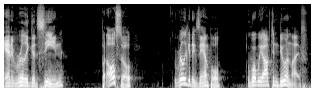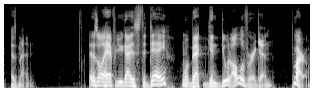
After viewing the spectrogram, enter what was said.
and a really good scene, but also a really good example of what we often do in life as men. That is all I have for you guys today. We'll be back again do it all over again tomorrow.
